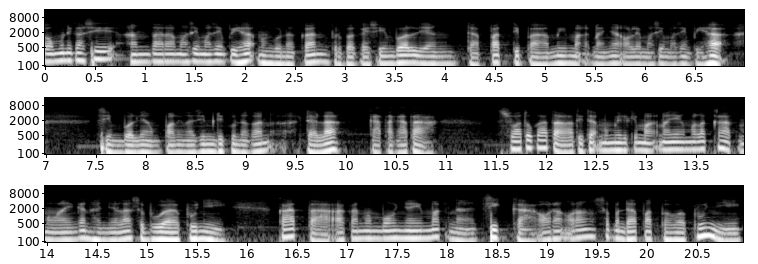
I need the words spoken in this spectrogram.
komunikasi antara masing-masing pihak menggunakan berbagai simbol yang dapat dipahami maknanya oleh masing-masing pihak. Simbol yang paling lazim digunakan adalah kata-kata. Suatu kata tidak memiliki makna yang melekat melainkan hanyalah sebuah bunyi. Kata akan mempunyai makna jika orang-orang sependapat bahwa bunyi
